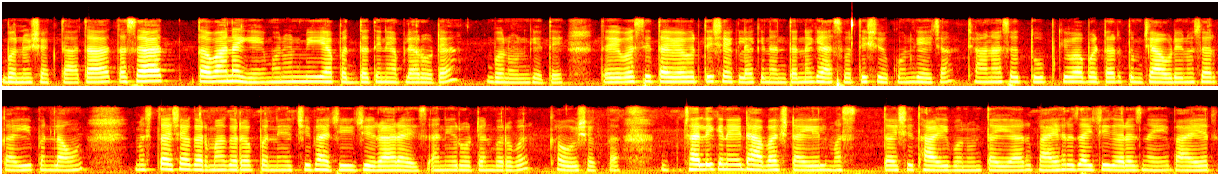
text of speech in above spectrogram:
बनवू शकता. आता तसा तवा नाही आहे म्हणून मी या पद्धतीने आपल्या रोट्या बनवून घेते. तर व्यवस्थित तव्यावरती शेकल्या की नंतरनं गॅसवरती शेकून घ्यायच्या. छान असं तूप किंवा बटर तुमच्या आवडीनुसार काही पण लावून मस्त अशा गरमागरम पनीरची भाजी जिरा राईस आणि रोट्यांबरोबर खाऊ शकता. झाली की नाही? ढाबा स्टाईल मस्त मस्त अशी थाळी बनवून तयार. बाहेर जायची गरज नाही. बाहेर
